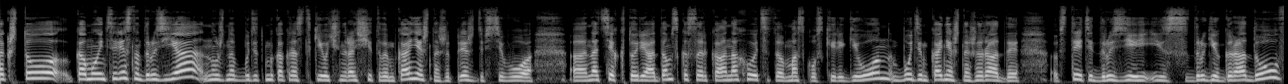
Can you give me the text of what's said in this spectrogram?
Так что, кому интересно, друзья, нужно будет, мы как раз-таки очень рассчитываем, конечно же, прежде всего э, на тех, кто рядом с КСРК находится, это московский регион. Будем, конечно же, рады встретить друзей из других городов.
